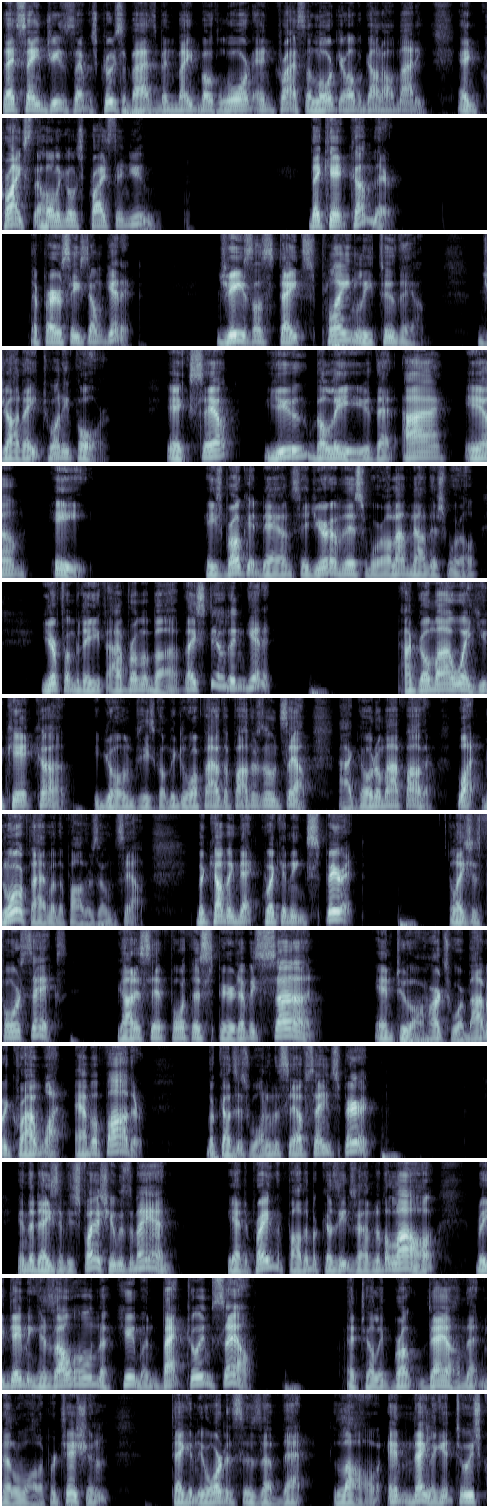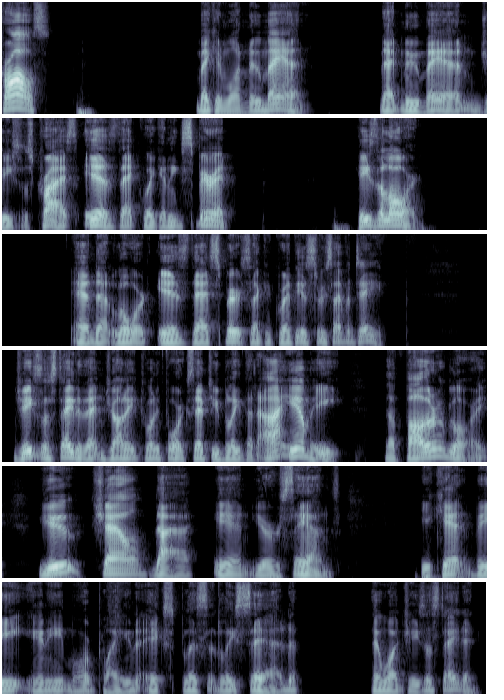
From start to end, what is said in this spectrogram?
That same Jesus that was crucified has been made both Lord and Christ, the Lord Jehovah God Almighty, and Christ, the Holy Ghost, Christ in you. They can't come there. The Pharisees don't get it. Jesus states plainly to them, John 8 24, except you believe that I am He. He's broke it down, said, You're of this world. I'm not of this world. You're from beneath. I'm from above. They still didn't get it. I go my way. You can't come. He's going, he's going to be glorified with the Father's own self. I go to my Father. What? Glorified with the Father's own self. Becoming that quickening spirit. Galatians 4 6. God has sent forth the Spirit of His Son into our hearts, whereby we cry, What? Abba, Father, because it's one and the self same Spirit. In the days of His flesh, He was the man. He had to pray to the Father because He was under the law, redeeming His own human back to Himself until He broke down that metal wall of partition, taking the ordinances of that law and nailing it to His cross, making one new man. That new man, Jesus Christ, is that quickening spirit. He's the Lord. And that Lord is that Spirit, 2 Corinthians 3.17. Jesus stated that in John 8, 24, except you believe that I am He, the Father of glory, you shall die in your sins. You can't be any more plain, explicitly said than what Jesus stated.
